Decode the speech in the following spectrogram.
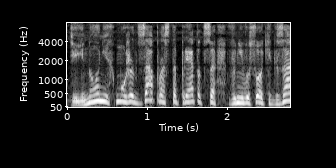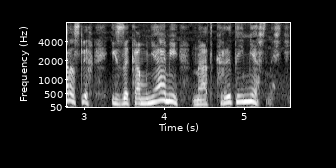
Дейноних может запросто прятаться в невысоких зарослях и за камнями на открытой местности.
